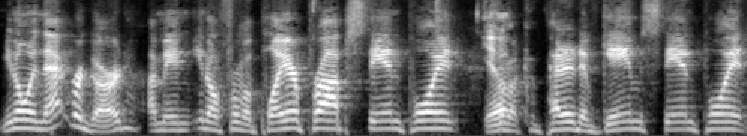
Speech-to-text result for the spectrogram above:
you know, in that regard. I mean, you know, from a player prop standpoint, yep. from a competitive game standpoint,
